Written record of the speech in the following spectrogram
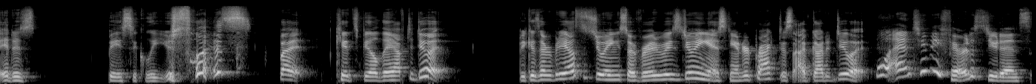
it is basically useless but kids feel they have to do it because everybody else is doing it so if everybody's doing it standard practice i've got to do it Well, and to be fair to students,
